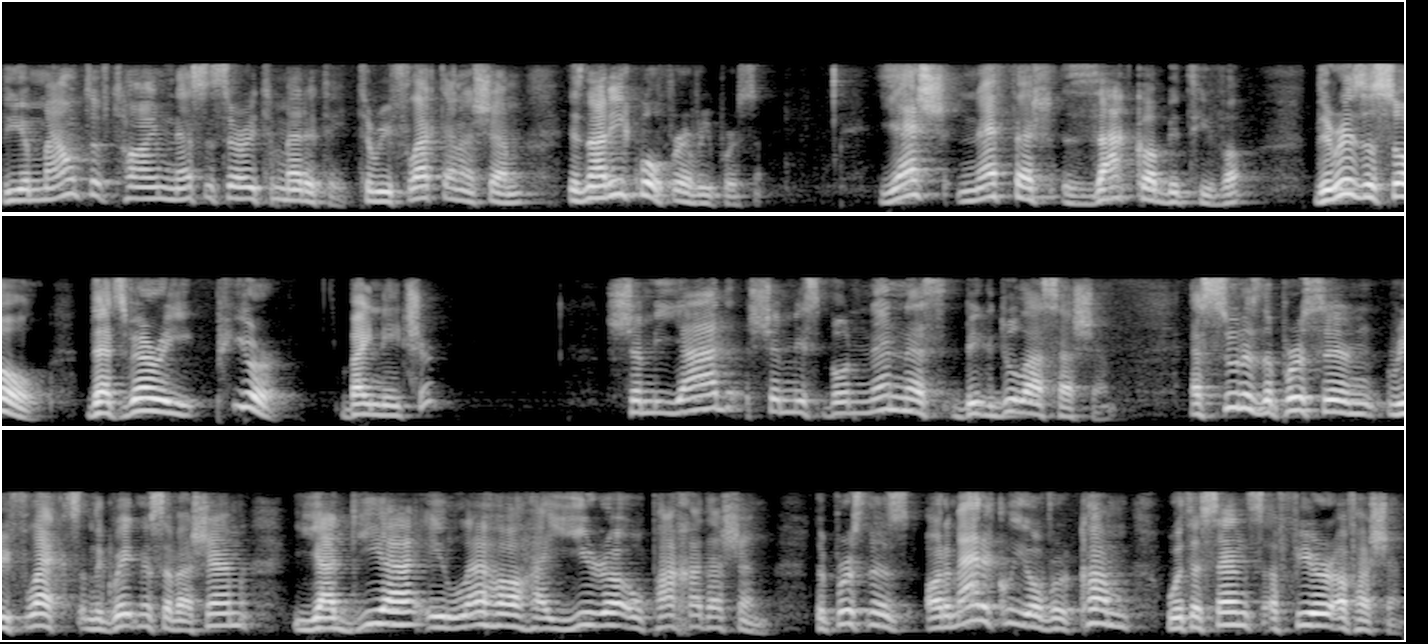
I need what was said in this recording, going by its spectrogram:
The amount of time necessary to meditate, to reflect on Hashem, is not equal for every person. Yesh nefesh zaka b'tiva. There is a soul that's very pure by nature. Shemiyad shemisbonenes bigdulas Hashem. As soon as the person reflects on the greatness of Hashem, yagia eleha hayira upachat Hashem. The person is automatically overcome with a sense of fear of Hashem.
